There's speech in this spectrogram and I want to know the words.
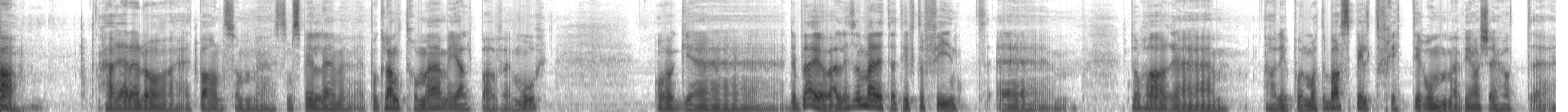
Ja. Her er det da et barn som, som spiller på klangtromme med hjelp av mor. Og eh, det ble jo veldig sånn meditativt og fint. Eh, da har, eh, har, de på en måte bare spilt fritt i rommet. Vi har ikke hatt eh,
